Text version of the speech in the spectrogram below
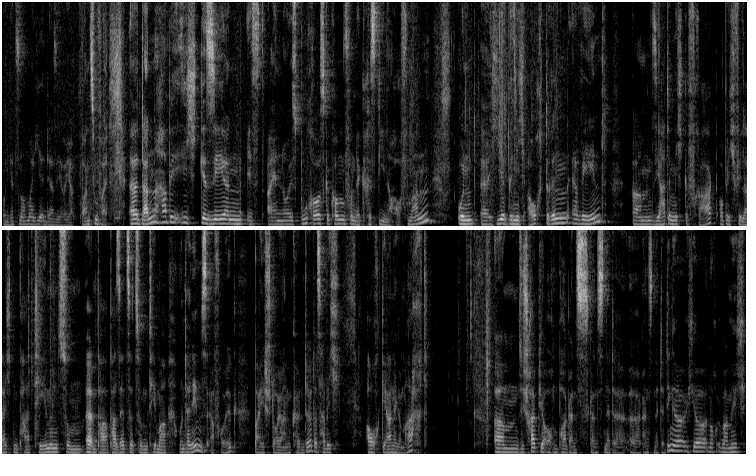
Und jetzt nochmal hier in der Serie. War ein Zufall. Äh, dann habe ich gesehen, ist ein neues Buch rausgekommen von der Christine Hoffmann. Und äh, hier bin ich auch drin erwähnt. Ähm, sie hatte mich gefragt, ob ich vielleicht ein paar Themen zum, äh, ein paar, paar Sätze zum Thema Unternehmenserfolg beisteuern könnte. Das habe ich auch gerne gemacht. Ähm, sie schreibt ja auch ein paar ganz, ganz, nette, äh, ganz nette Dinge hier noch über mich.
